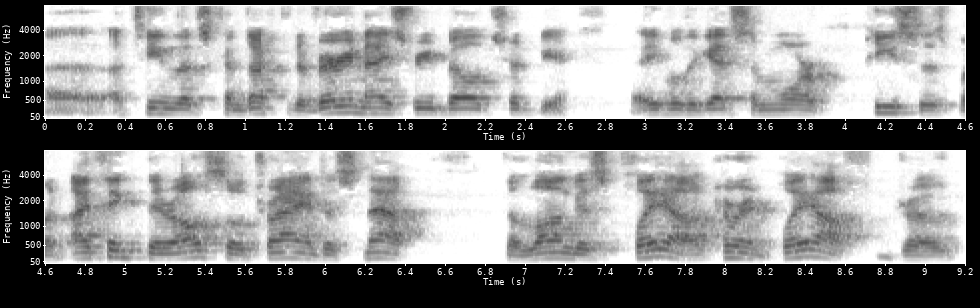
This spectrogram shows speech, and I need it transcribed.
uh, a team that's conducted a very nice rebuild should be able to get some more pieces. But I think they're also trying to snap the longest playoff current playoff drought,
